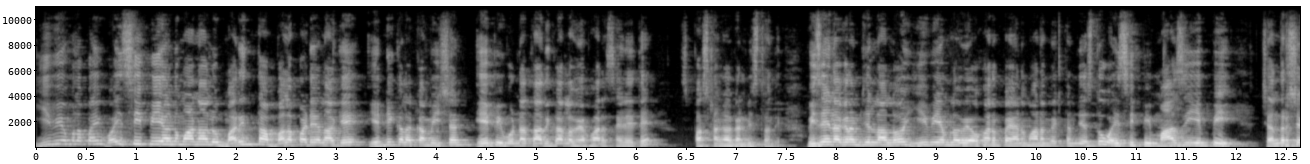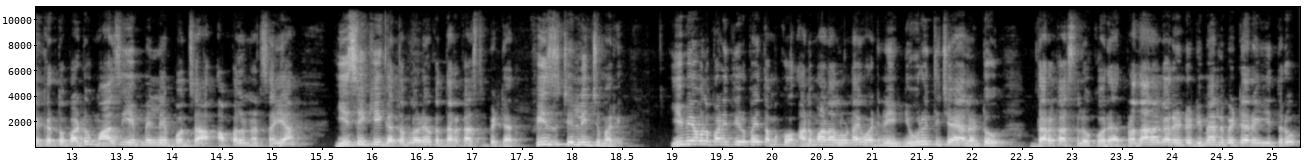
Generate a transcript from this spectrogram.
ఈవీఎంలపై వైసీపీ అనుమానాలు మరింత బలపడేలాగే ఎన్నికల కమిషన్ ఏపీ ఉన్నతాధికారుల వ్యవహార శైలి అయితే స్పష్టంగా కనిపిస్తోంది. విజయనగరం జిల్లాలో ఈవీఎంల వ్యవహారంపై అనుమానం వ్యక్తం చేస్తూ వైసీపీ మాజీ ఎంపీ చంద్రశేఖర్తో పాటు మాజీ ఎమ్మెల్యే బొత్స అప్పల నర్సయ్య ఈసీకి గతంలోనే ఒక దరఖాస్తు పెట్టారు. ఫీజు చెల్లించి మరి. ఈవీఎంల పనితీరుపై తమకు అనుమానాలు ఉన్నాయి. వాటిని నివృత్తి చేయాలంటూ దరఖాస్తులో కోరారు. ప్రధానంగా రెండు డిమాండ్లు పెట్టారు ఇద్దరు.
